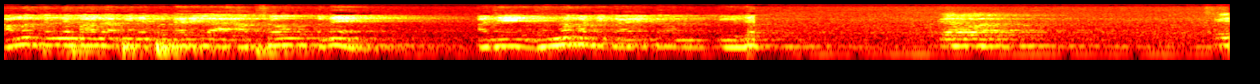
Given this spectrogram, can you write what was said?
આમંત્રણને માન આપીને પધારેલા આપ સૌ અને આજે જેમના માટે કાર્યક્રમ યોજા છે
